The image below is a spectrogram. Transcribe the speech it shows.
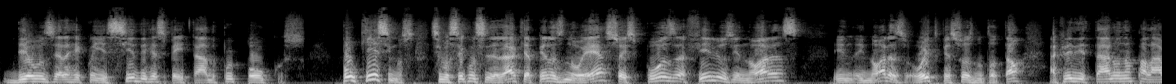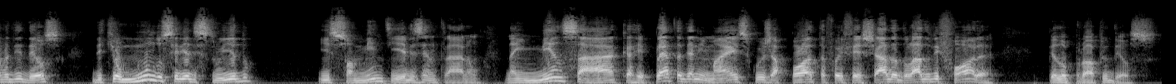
Deus era reconhecido e respeitado por poucos. Pouquíssimos, se você considerar que apenas Noé, sua esposa, filhos e noras, e, e noras, oito pessoas no total, acreditaram na palavra de Deus de que o mundo seria destruído e somente eles entraram na imensa arca repleta de animais, cuja porta foi fechada do lado de fora pelo próprio Deus.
